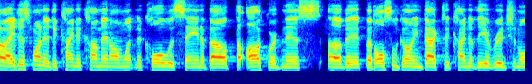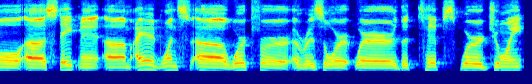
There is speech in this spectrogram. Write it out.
Oh, I just wanted to kind of comment on what Nicole was saying about the awkwardness of it, but also going back to kind of the original uh, statement. Um, I had once uh, worked for a resort where the tips were joint,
